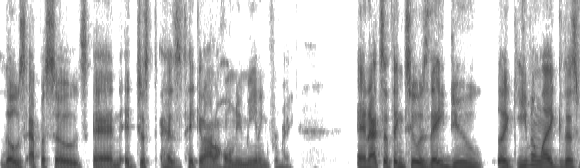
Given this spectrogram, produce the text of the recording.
those episodes and it just has taken on a whole new meaning for me. And that's the thing too is they do like even like this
